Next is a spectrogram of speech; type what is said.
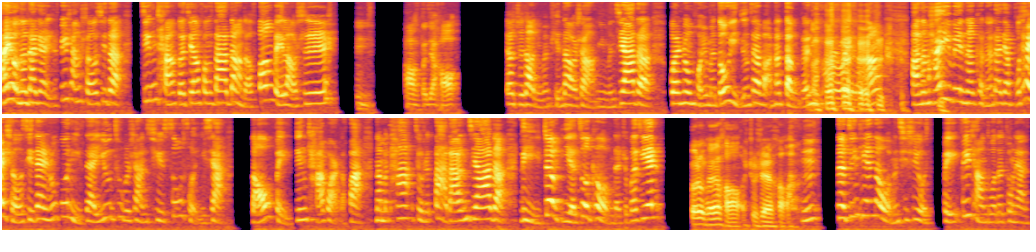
还有呢，大家也是非常熟悉的，经常和江峰搭档的方伟老师。嗯，好，大家好。要知道，你们频道上，你们家的观众朋友们都已经在网上等着你们二位了啊。好，那么还有一位呢，可能大家不太熟悉，但如果你在 YouTube 上去搜索一下“老北京茶馆”的话，那么他就是大当家的李正，也做客我们的直播间。观众朋友好，主持人好。嗯。那今天呢，我们其实有非非常多的重量级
